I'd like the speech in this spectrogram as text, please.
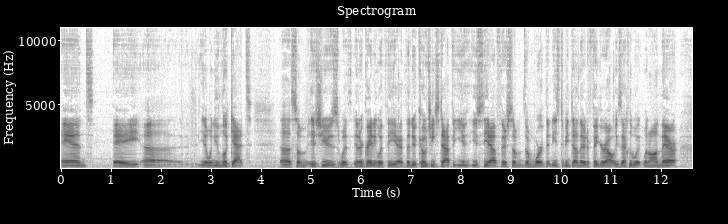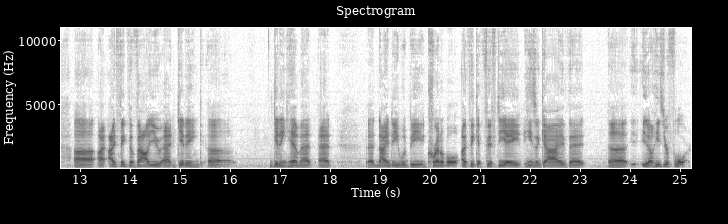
and a uh, you know when you look at uh, some issues with integrating with the uh, the new coaching staff at U- UCF, there's some some work that needs to be done there to figure out exactly what went on there. Uh, I, I think the value at getting uh, getting him at at at 90 would be incredible. I think at 58, he's a guy that uh, you know he's your floor.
